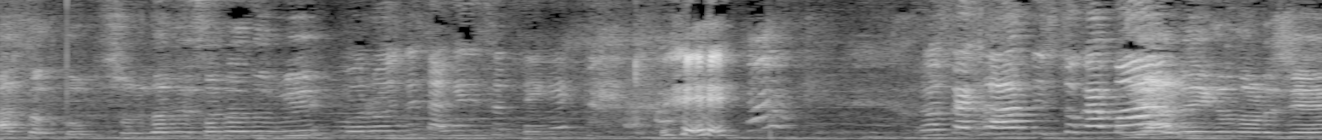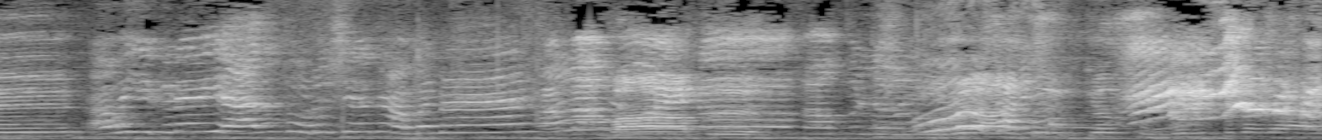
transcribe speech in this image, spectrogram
आज तर खूप सुंदर दिसत आहे तुम्ही. रोज चांगली दिसत नाही काय? रोज काय खराब दिसतो का मग? या ना इकडे थोडेसे. अहो इकडे या ना थोडेसे थांबा ना. बापरे. हो, तुम्ही आज इतक्या सुंदर दिसत आहे.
